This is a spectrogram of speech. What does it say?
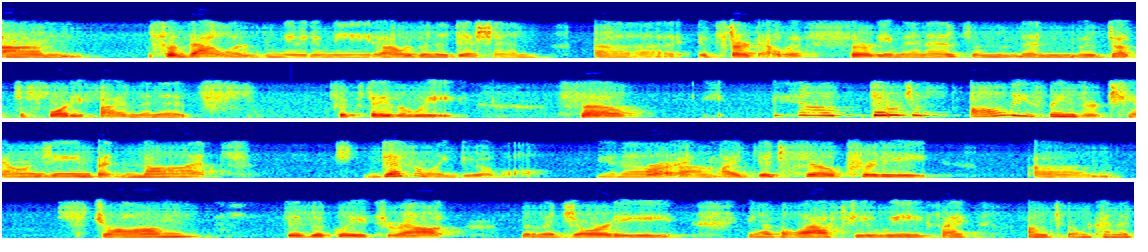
Um, so that was new to me. That was an addition. Uh, it started out with 30 minutes and then moved up to 45 minutes, six days a week. So, you know, there were just all these things are challenging, but not definitely doable. You know, Right. um, I did feel pretty um, strong physically throughout the majority. You know, the last few weeks, I I was feeling kind of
